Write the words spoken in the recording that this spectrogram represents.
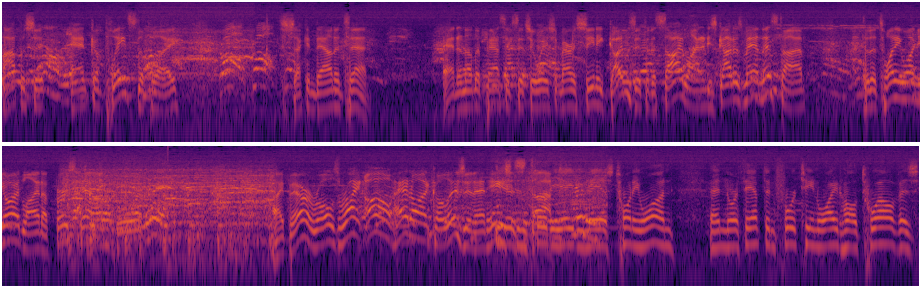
opposite and completes the play. Second down and 10. And another passing situation. Marasini guns it to the sideline, and he's got his man this time to the 21-yard line. A first down for Ibarra rolls right. Oh, head-on collision, and he Easton is stopped. 38, Emmaus 21, and Northampton 14, Whitehall 12 as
